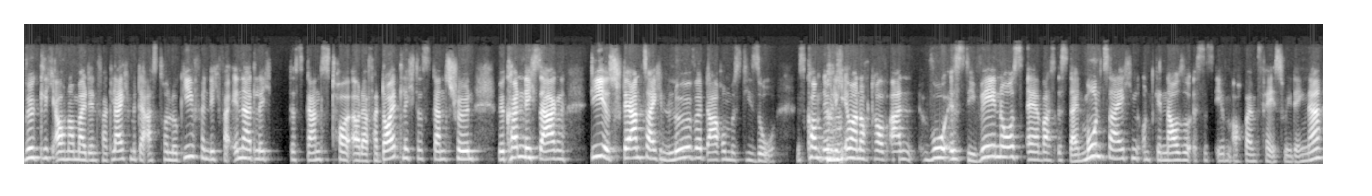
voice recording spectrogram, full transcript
wirklich auch nochmal den Vergleich mit der Astrologie, finde ich, verinnerlicht das ganz toll oder verdeutlicht das ganz schön. Wir können nicht sagen, die ist Sternzeichen Löwe, darum ist die so. Es kommt nämlich mhm. immer noch darauf an, wo ist die Venus, äh, was ist dein Mondzeichen und genauso ist es eben auch beim Face Reading. Ne?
